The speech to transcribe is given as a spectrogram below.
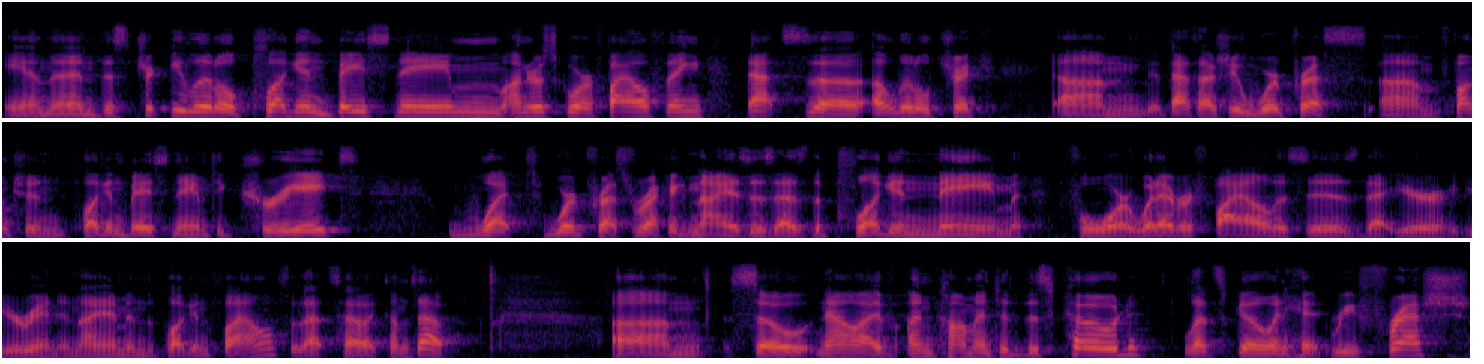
And then this tricky little plugin base name underscore file thing, that's a, a little trick um, that's actually a WordPress um, function, plugin base name, to create what WordPress recognizes as the plugin name for whatever file this is that you're, you're in. And I am in the plugin file, so that's how it comes out. Um, so now I've uncommented this code. Let's go and hit refresh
